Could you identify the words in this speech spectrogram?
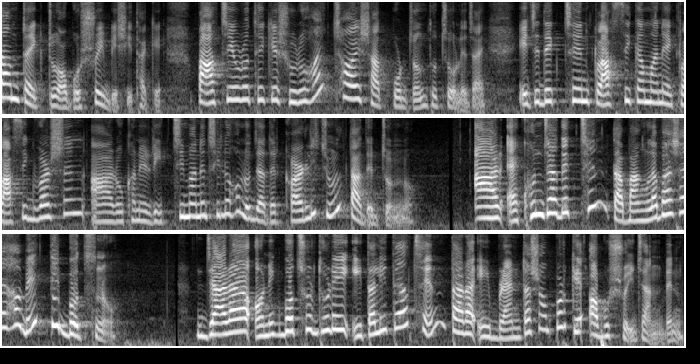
দামটা একটু অবশ্যই বেশি থাকে। পাঁচ ইউরো থেকে শুরু হয় ছয় সাত পর্যন্ত চলে যায়। এই যে দেখছেন ক্লাসিকা মানে ক্লাসিক ভার্সন আর ওখানে রিচ্চি মানে ছিল হলো যাদের কার্লি চুল তাদের জন্য। আর এখন যা দেখছেন তা বাংলা ভাষায় হবে তিব্বত স্নো যারা অনেক বছর ধরে ইতালিতে আছেন, তারা এই ব্র্যান্ডটা সম্পর্কে অবশ্যই জানবেন।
